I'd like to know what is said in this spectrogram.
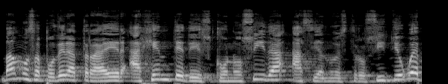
vamos a poder atraer a gente desconocida hacia nuestro sitio web.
